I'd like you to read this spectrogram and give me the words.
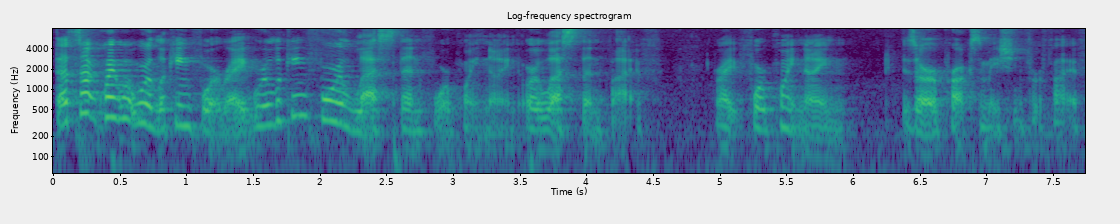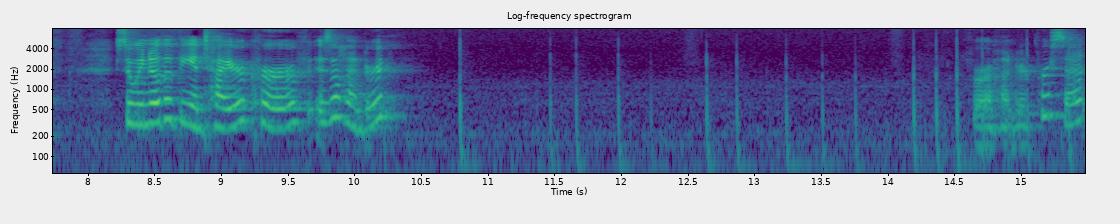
that's not quite what we're looking for, right? We're looking for less than 4.9 or less than 5, right? 4.9 is our approximation for 5. So we know that the entire curve is 100 for 100%.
